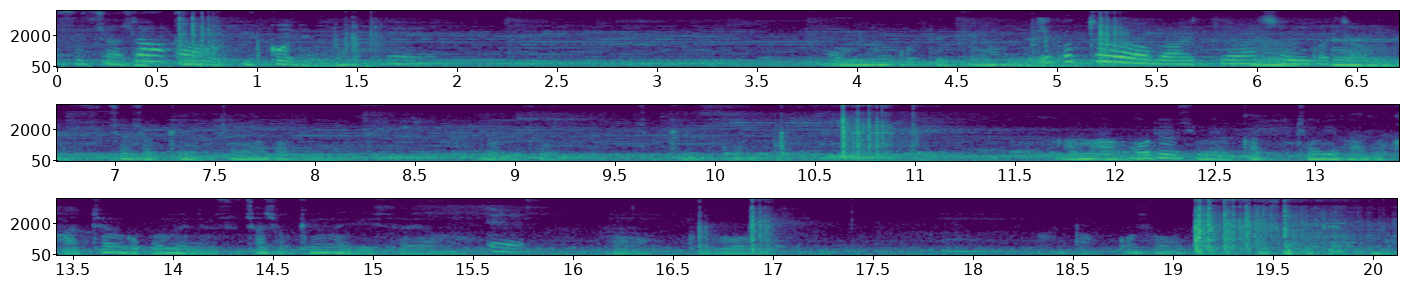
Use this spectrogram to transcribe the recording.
숫자 숫자가- 적혀 있거든요. 네. 없는 것도 있긴 한데. 이것처럼 말씀하시는 네, 거죠? 네, 숫자 적혀 있긴 하거든요. 여기도. 아마 어려지면 가, 저기 가서 같은 거 보면은 숫자 적혀 있는 게 있어요. 네. 어, 그거 바꿔서 하셔도 되고.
